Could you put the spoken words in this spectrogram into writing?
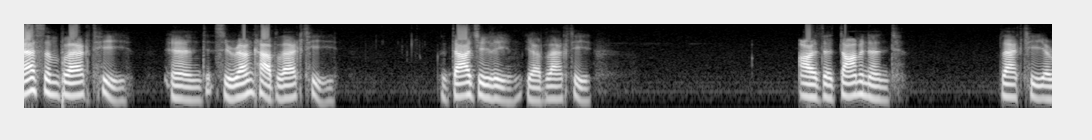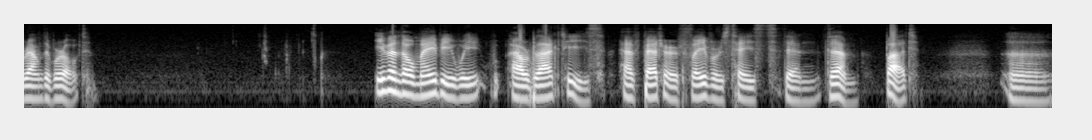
Assam black tea and Sri Lanka black tea Darjeeling, yeah, black tea, are the dominant black tea around the world. Even though maybe we our black teas have better flavors tastes than them, but uh,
